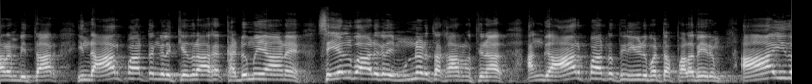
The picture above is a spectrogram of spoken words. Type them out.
ஆரம்பித்தார். இந்த ஆர்ப்பாட்டங்களுக்கு எதிராக கடுமையான செயல்பாடுகளை முன்னெடுத்த காரணத்தினால் அங்கு ஆர்ப்பாட்டத்தில் ஈடுபட்ட பல பேரும் ஆயுத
